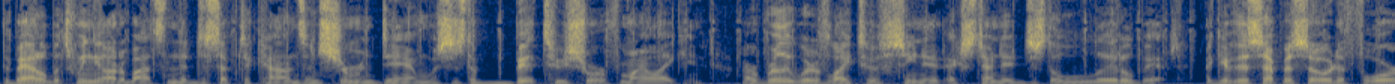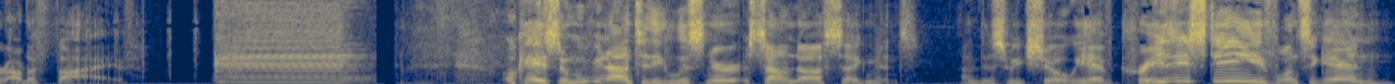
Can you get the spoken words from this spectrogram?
the battle between the Autobots and the Decepticons on Sherman Dam was just a bit too short for my liking. I really would have liked to have seen it extended just a little bit. I give this episode a 4 out of 5. Okay, so moving on to the listener sound off segment. On this week's show, we have Crazy Steve once again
